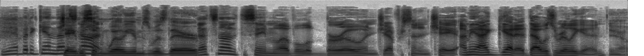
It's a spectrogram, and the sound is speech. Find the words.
yeah, but again, that's Jameson not Williams was there. that's not at the same level of Burrow and Jefferson and Chase. I mean, I get it. That was really good. Yeah,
